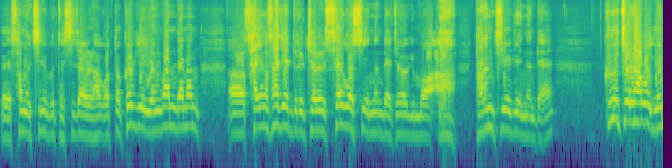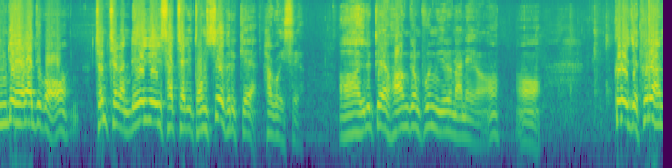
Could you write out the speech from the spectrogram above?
그 3월 7일부터 시작을 하고 또 거기에 연관되는 어, 사형사제들 절세 곳이 있는데 저기 뭐 아, 다른 지역에 있는데 그 절하고 연계해가지고 전체가 네 개의 사찰이 동시에 그렇게 하고 있어요. 아 이렇게 환경 붐이 일어나네요. 어. 그래 이제 그러한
